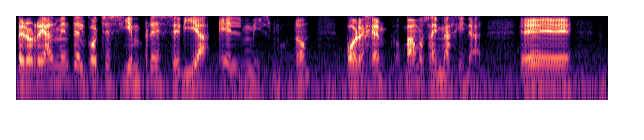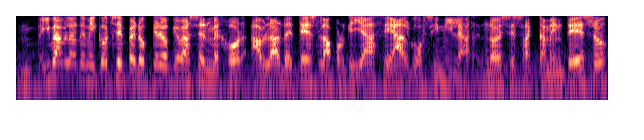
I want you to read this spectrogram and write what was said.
pero realmente el coche siempre sería el mismo, ¿no? Por ejemplo, vamos a imaginar, eh, iba a hablar de mi coche, pero creo que va a ser mejor hablar de Tesla porque ya hace algo similar. No es exactamente eso,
